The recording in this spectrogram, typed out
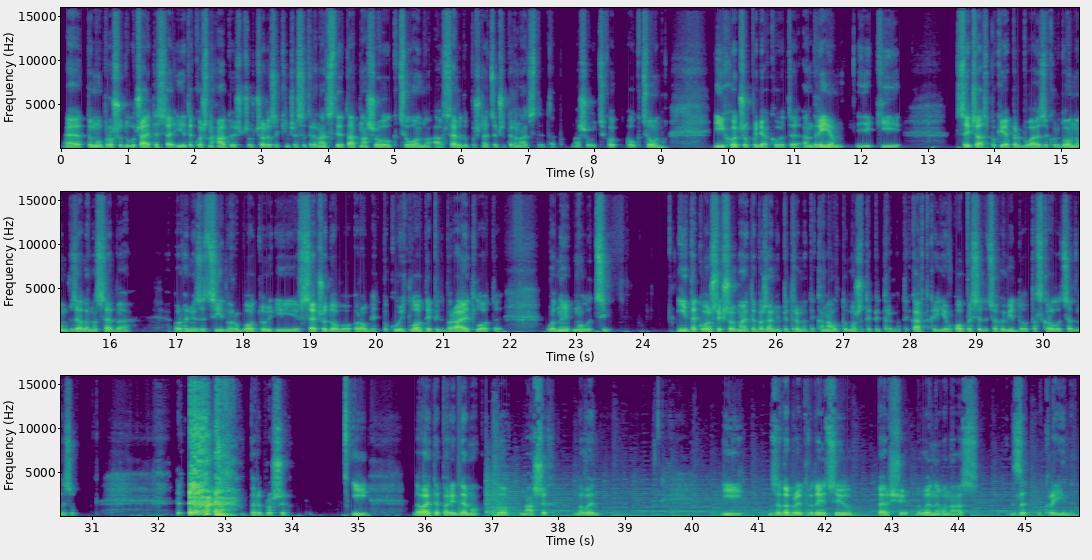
Е, тому прошу долучайтеся. І також нагадую, що вчора закінчився 13-й етап нашого аукціону, а в середу почнеться 14-й етап нашого аукціону. І хочу подякувати Андріям, які в цей час, поки я перебуваю за кордоном, взяли на себе організаційну роботу і все чудово роблять. Пакують лоти, підбирають лоти. Вони молодці. І також, якщо ви маєте бажання підтримати канал, то можете підтримати. Картка є в описі до цього відео та скролиться внизу. Перепрошую. І давайте перейдемо до наших новин. І за доброю традицією, перші новини у нас з України.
